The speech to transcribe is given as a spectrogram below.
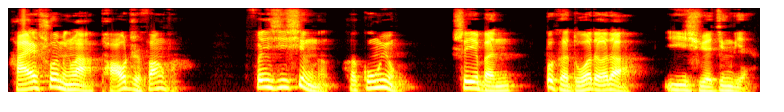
还说明了炮制方法，分析性能和功用，是一本不可多得的医学经典。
